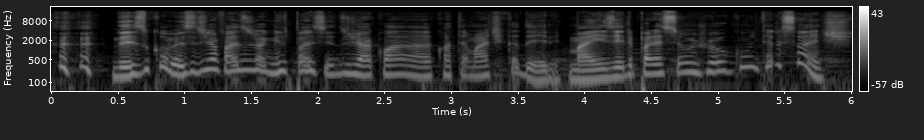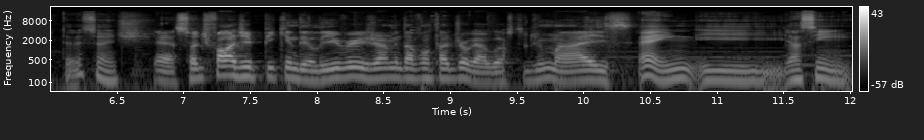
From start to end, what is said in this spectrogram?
Desde o começo ele já faz os joguinhos parecidos já com a, com a temática dele. Mas ele parece ser um jogo interessante, interessante. É, só de falar de pick and delivery já me dá vontade de jogar, eu gosto demais. É, e, e assim,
